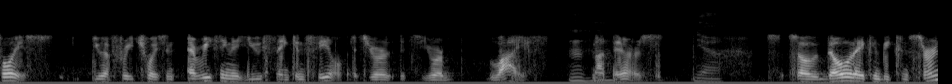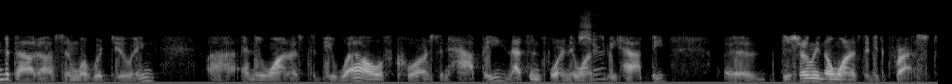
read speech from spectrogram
choice you have free choice in everything that you think and feel. It's your it's your life, mm-hmm. not theirs. Yeah. So though they can be concerned about us and what we're doing, uh, and they want us to be well, of course, and happy. That's important. They want sure. us to be happy. Uh, they certainly don't want us to be depressed,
